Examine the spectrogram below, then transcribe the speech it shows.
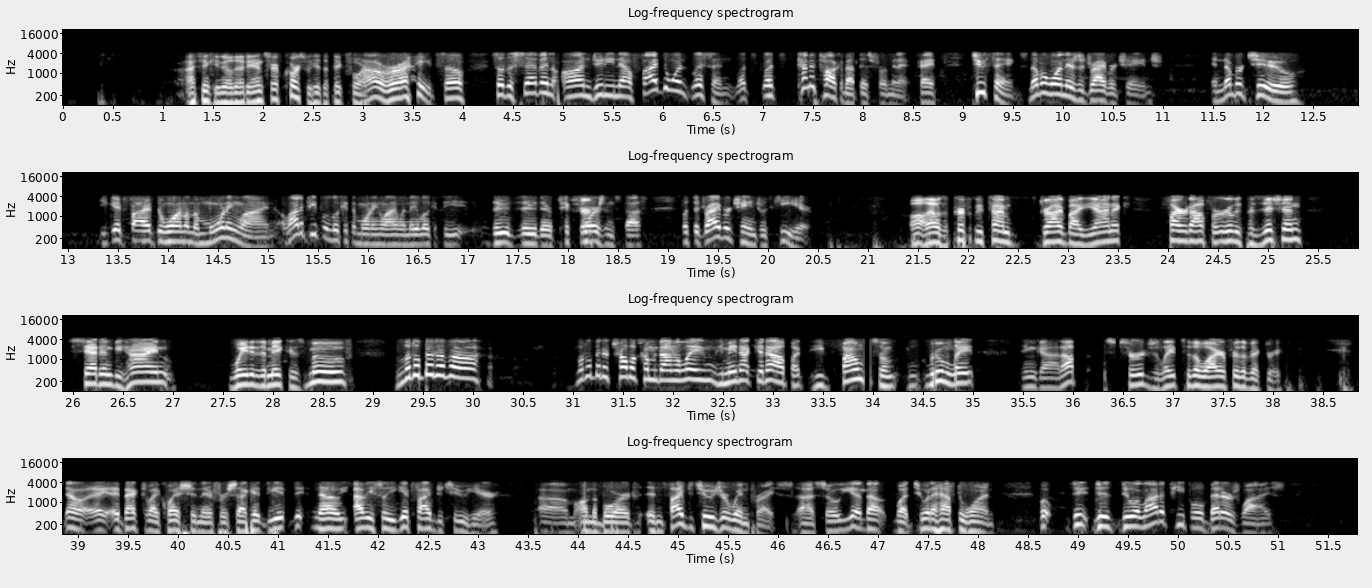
I think you know that answer. Of course, we hit the pick four. All right. So so the seven on duty now five to one. Listen, let's let's kind of talk about this for a minute. Okay, two things. Number one, there's a driver change, and number two, you get five to one on the morning line. A lot of people look at the morning line when they look at the do, do their pick Sure. fours and stuff, but the driver change was key here. Oh, that was a perfectly timed drive by Yannick. Fired out for early position, sat in behind, waited to make his move. A little bit of a little bit of trouble coming down the lane. He may not get out, but he found some room late and got up, surged late to the wire for the victory. Now, uh, uh, back to my question there for a second. Do you, do, now, obviously, you get five to two here um, on the board, and five to two is your win price. Uh, so you get about what two and a half to one. But do, do, do a lot of people, betters wise,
